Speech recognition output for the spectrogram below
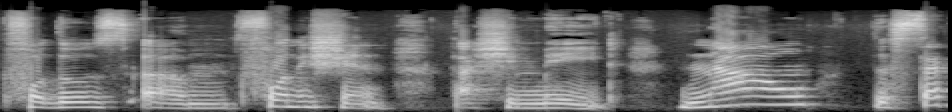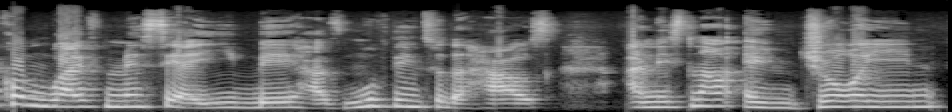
for those um, furnishing that she made. Now the second wife, Mercy Aigbe, has moved into the house and is now enjoying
